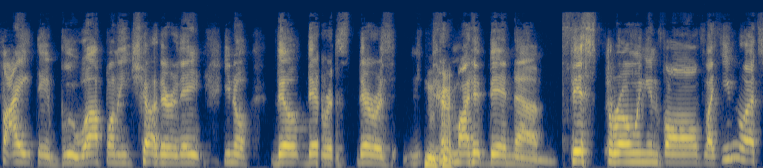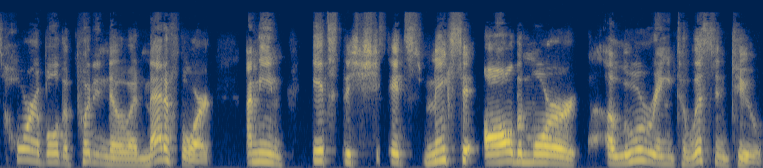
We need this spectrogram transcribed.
fight they blew up on each other they you know there was there was there might have been um, fist throwing involved like even though that's horrible to put into a metaphor i mean it's the it's makes it all the more alluring to listen to.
